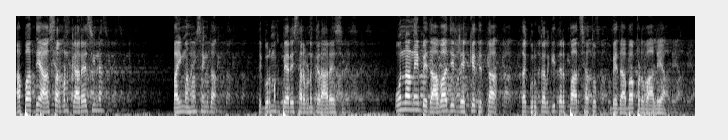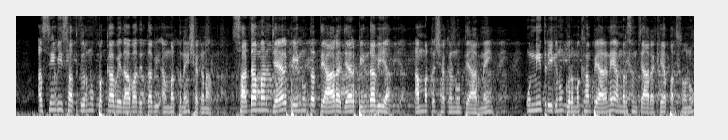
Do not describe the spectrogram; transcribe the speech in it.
ਆਪਾਂ ਇਤਿਹਾਸ ਸਰਵਣ ਕਰ ਰਹੇ ਸੀ ਨਾ, ਭਾਈ ਮਹਾ ਸਿੰਘ ਦਾ ਤੇ ਗੁਰਮੁਖ ਪਿਆਰੇ ਸਰਵਣ ਕਰਾ ਰਹੇ ਸੀ। ਉਹਨਾਂ ਨੇ ਬੇਦਾਵਾ ਜੇ ਲਿਖ ਕੇ ਦਿੱਤਾ, ਤਾਂ ਗੁਰੂ ਕਲਗੀਧਰ ਪਾਤਸ਼ਾਹ ਤੋਂ ਬੇਦਾਵਾ ਪੜਵਾ ਲਿਆ। ਅਸੀਂ ਵੀ ਸਤਿਗੁਰ ਨੂੰ ਪੱਕਾ ਬੇਦਾਵਾ ਦਿੱਤਾ ਵੀ ਅੰਮ੍ਰਿਤ ਨਹੀਂ ਛਕਣਾ। ਸਾਡਾ ਮਨ ਜ਼ਹਿਰ ਪੀਣ ਨੂੰ ਤਾਂ ਤਿਆਰ ਆ, ਜ਼ਹਿਰ ਪੀਂਦਾ ਵੀ ਆ। ਅੰਮ੍ਰਿਤ ਛਕਣ ਨੂੰ ਤਿਆਰ ਨਹੀਂ। 19 ਤਰੀਕ ਨੂੰ ਗੁਰਮੁਖਾਂ ਪਿਆਰਿਆਂ ਨੇ ਅੰਮ੍ਰਿਤ ਸੰਚਾਰ ਰੱਖਿਆ ਪਰਸੋਂ ਨੂੰ।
